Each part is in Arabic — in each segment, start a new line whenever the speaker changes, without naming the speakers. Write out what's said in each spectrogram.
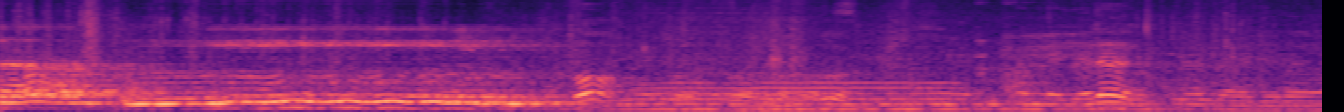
المتقين
جل جلاله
